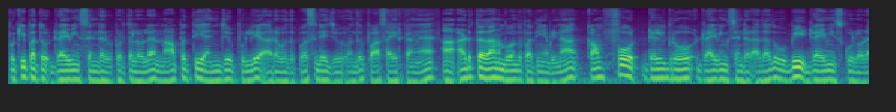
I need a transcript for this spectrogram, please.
புக்கிபாத்தோ டிரைவிங் சென்டர் பொறுத்தளவில் நாற்பத்தி அஞ்சு புள்ளி அறுபது பர்சன்டேஜ் வந்து பாஸ் ஆகியிருக்காங்க அடுத்ததாக நம்ம வந்து பார்த்திங்க அப்படின்னா கம்ஃபோர்ட் டெல்க்ரோ டிரைவிங் சென்டர் அதாவது உபி டிரைவிங் ஸ்கூலோட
